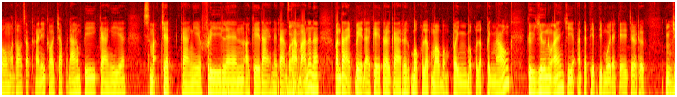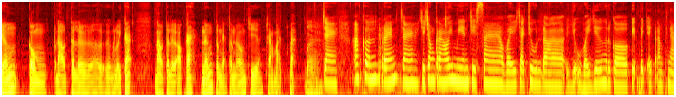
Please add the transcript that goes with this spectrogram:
បងមកដល់សប្តាហ៍នេះក៏ចាប់ផ្ដើមពីការងារស្ម័គ្រចិត្តការងារ freelance ឲ្យគេដែរនៅតាមស្ថាប័នណាប៉ុន្តែពេលដែលគេត្រូវការរើសបុគ្គលិកមកបំពេញបុគ្គលិកពេញម៉ោងគឺយើងនោះឯងជាអត្តភាពទី1ដែលគេជ្រើសរើសអញ្ចឹងកុំផ្ដោតទៅលើរឿងលុយកាក់ ដោតទៅលើឱកាសនិងទំនាក់ទំនងជាចាំបាច់បាទបាទចាអរគុណប្រែនចាជាចុងក្រោយ មានជាសារអ្វីចាក់ជូនដល់យុវវ័យយើងឬក៏ពាក្យពេចន៍អីផ្ដាំផ្ញើ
